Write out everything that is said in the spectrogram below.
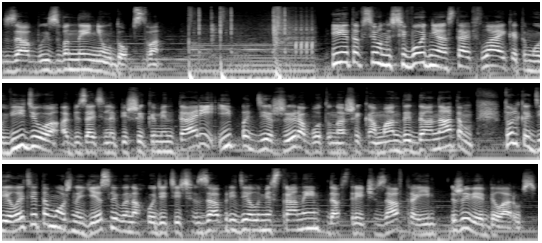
за вызванные неудобства. И это все на сегодня. Ставь лайк этому видео, обязательно пиши комментарий и поддержи работу нашей команды донатом. Только делать это можно, если вы находитесь за пределами страны. До встречи завтра и живи Беларусь!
